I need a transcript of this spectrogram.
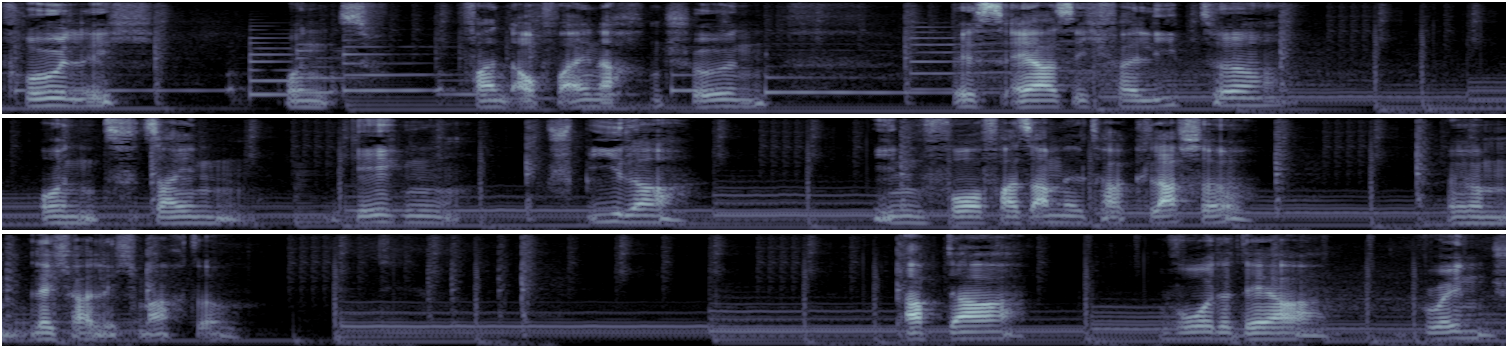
fröhlich und fand auch Weihnachten schön, bis er sich verliebte und sein Gegenspieler ihn vor versammelter Klasse ähm, lächerlich machte. Ab da wurde der Grinch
